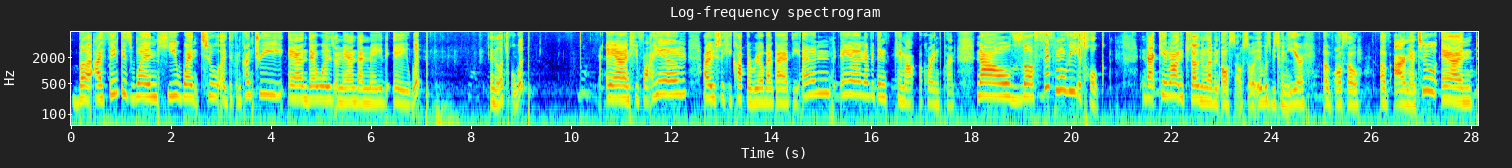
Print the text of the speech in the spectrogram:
but I think it's when he went to a different country and there was a man that made a whip, an electrical whip. And he fought him. Obviously, he caught the real bad guy at the end, and everything came out according to plan. Now, the fifth movie is Hulk that came out in 2011 also. So it was between a year of also of Iron Man 2 and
